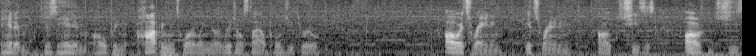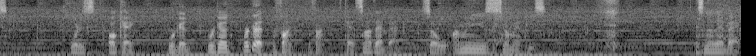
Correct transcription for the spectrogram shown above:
Hit him. Just hit him. Hoping... Hopping and twirling your original style pulled you through. Oh, it's raining. It's raining. Oh, Jesus. Oh, jeez. What is... Okay. We're good. We're good. We're good. We're fine. We're fine. Okay, it's not that bad. So, I'm gonna use the snowman piece. It's not that bad.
